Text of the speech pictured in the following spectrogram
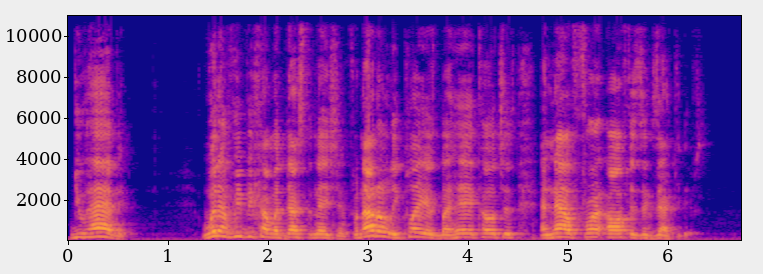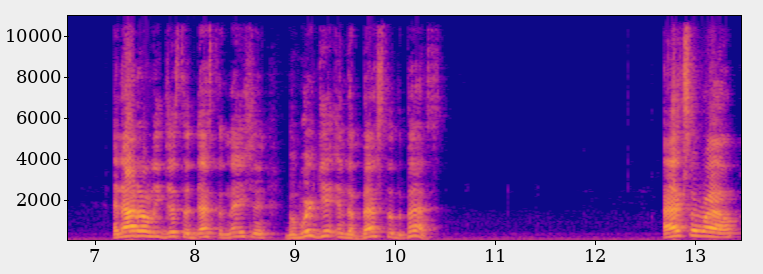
You haven't. When have we become a destination for not only players but head coaches and now front office executives? And not only just a destination, but we're getting the best of the best. Ask around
